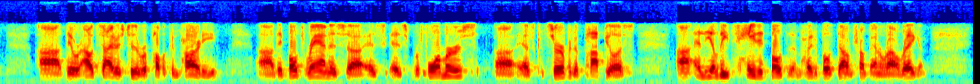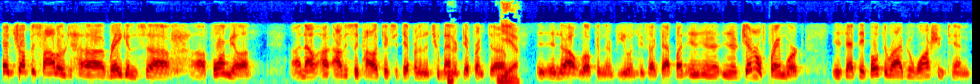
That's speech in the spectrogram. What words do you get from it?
Uh, they were outsiders to the Republican Party. Uh, they both ran as uh, as as reformers, uh, as conservative populists, uh, and the elites hated both of them, hated both Donald Trump and Ronald Reagan. And Trump has followed uh, Reagan's uh, uh, formula. Uh, now, obviously, politics are different, and the two men are different uh, yeah. in their outlook and their view and things like that. But in, in, a, in a general framework, is that they both arrived in Washington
